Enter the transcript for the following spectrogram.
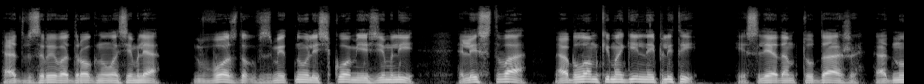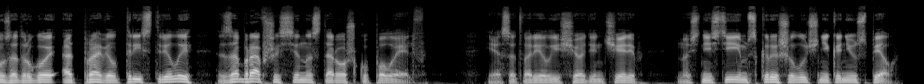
От взрыва дрогнула земля. В воздух взметнулись комья земли, листва, обломки могильной плиты. И следом туда же, одну за другой, отправил три стрелы, забравшийся на сторожку полуэльф. Я сотворил еще один череп, но снести им с крыши лучника не успел —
